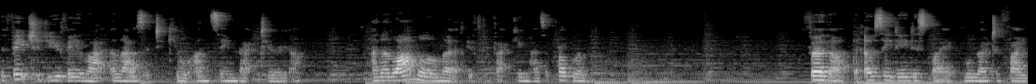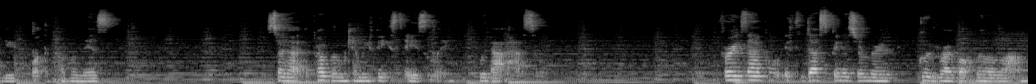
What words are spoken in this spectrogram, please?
The featured UV light allows it to kill unseen bacteria. An alarm will alert if the vacuum has a problem. Further, the LCD display will notify you what the problem is, so that the problem can be fixed easily, without hassle. For example, if the dustbin is removed, Good Robot will alarm.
